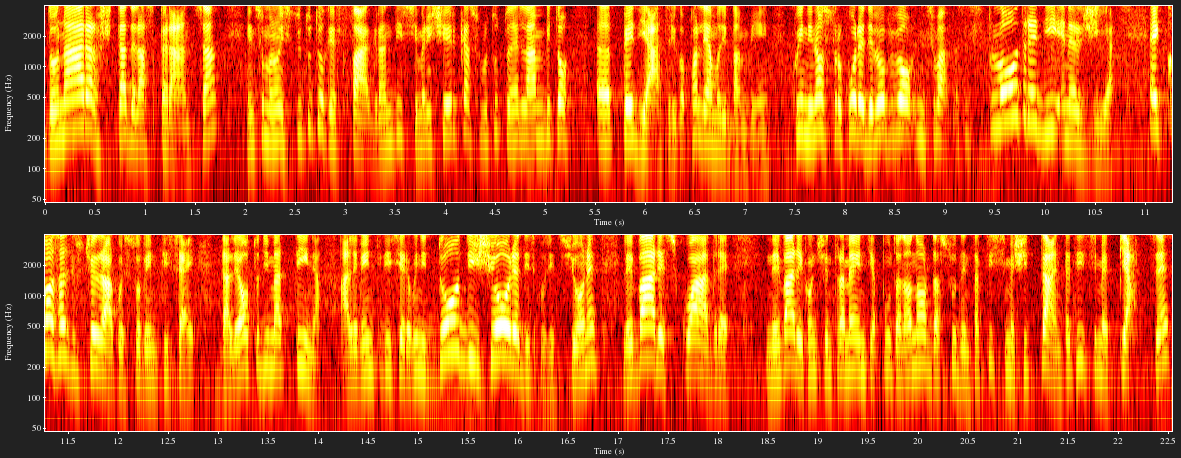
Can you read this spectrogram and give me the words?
donare alla città della speranza insomma un istituto che fa grandissima ricerca soprattutto nell'ambito eh, pediatrico. Parliamo di bambini. Quindi il nostro cuore deve proprio insomma esplodere di energia. E cosa succederà questo 26 dalle 8 di mattina alle 20 di sera quindi 12 ore a disposizione le varie squadre nei vari concentramenti appunto da nord a sud in tantissime città in tantissime piazze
